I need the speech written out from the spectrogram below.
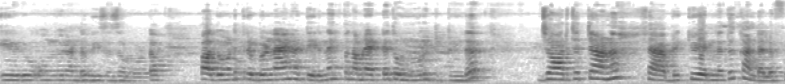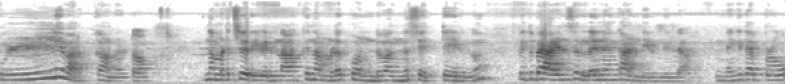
ഈ ഒരു ഒന്നോ രണ്ടോ പീസസ് ഉള്ളൂ കേട്ടോ. അപ്പൊ അതുകൊണ്ട് ത്രിബിൾ നയൻ ഇട്ടിരുന്നത് ഇപ്പൊ നമ്മൾ എട്ട് തൊണ്ണൂറ് ഇട്ടിട്ടുണ്ട്. ആണ് ഫാബ്രിക് വരുന്നത്. കണ്ടല്ലോ ഫുള്ളി വർക്കാണ് കേട്ടോ. നമ്മുടെ ചെറിയ പെരുന്നാൾക്ക് നമ്മൾ കൊണ്ടുവന്ന സെറ്റ് ആയിരുന്നു. ഇപ്പൊ ഇത് ബാലൻസ് ഉള്ളത് ഞാൻ കണ്ടിരുന്നില്ല. ഉണ്ടെങ്കിൽ ഇത് എപ്പോഴോ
